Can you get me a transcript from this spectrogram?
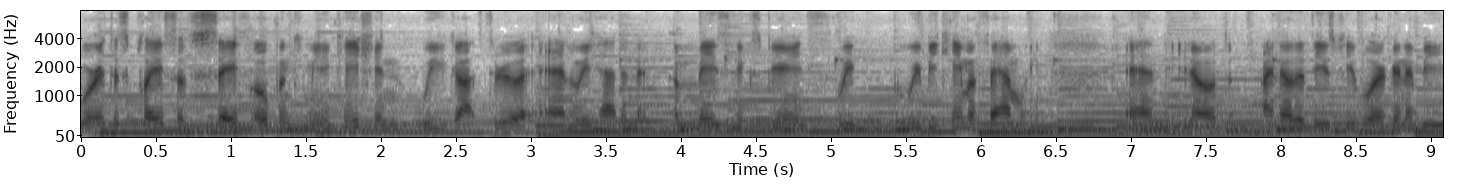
we're at this place of safe, open communication, we got through it and we had an amazing experience. We, we became a family. And, you know, I know that these people are going to be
